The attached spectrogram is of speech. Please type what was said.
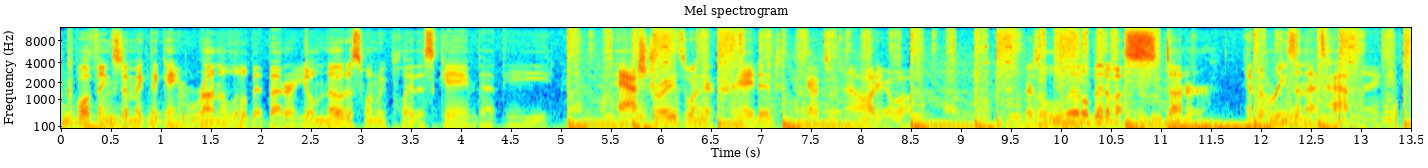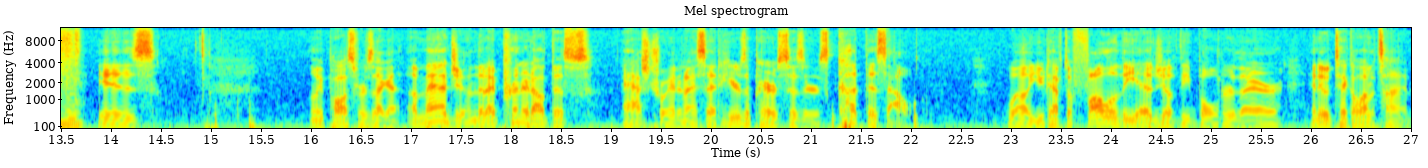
a couple of things to make the game run a little bit better. You'll notice when we play this game that the asteroids, when they're created, I gotta turn that audio. There's a little bit of a stutter. And the reason that's happening is, let me pause for a second. Imagine that I printed out this asteroid and I said, here's a pair of scissors, cut this out. Well, you'd have to follow the edge of the boulder there, and it would take a lot of time.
